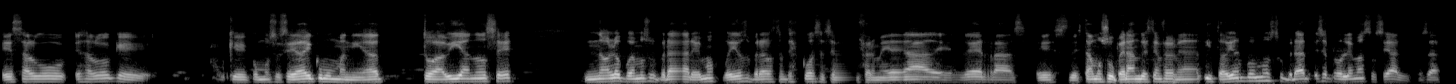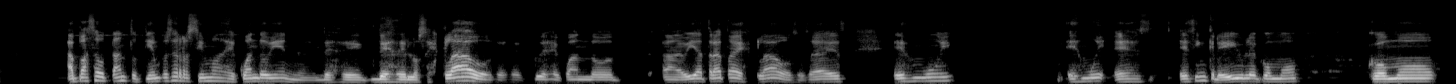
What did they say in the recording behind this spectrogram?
es, algo, es algo que que como sociedad y como humanidad todavía no sé, no lo podemos superar. Hemos podido superar bastantes cosas, enfermedades, guerras, estamos superando esta enfermedad y todavía no podemos superar ese problema social. O sea, ha pasado tanto tiempo ese racismo, ¿desde cuándo viene? Desde, desde los esclavos, desde, desde cuando había trata de esclavos, o sea, es, es muy, es muy, es, es increíble cómo, cómo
